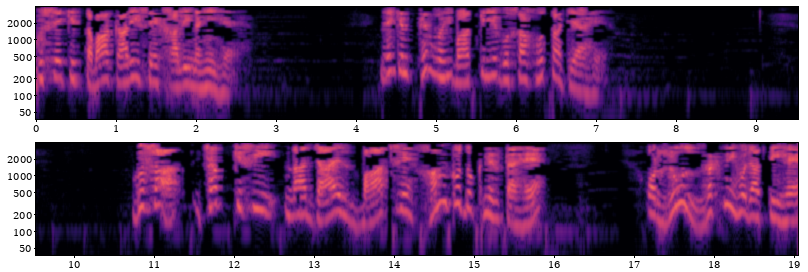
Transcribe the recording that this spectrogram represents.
غصے کی تباہ کاری سے خالی نہیں ہے۔ لیکن پھر وہی بات کہ یہ غصہ ہوتا کیا ہے؟ غصہ جب کسی ناجائز بات سے ہم کو دکھ ملتا ہے اور رول رکھنی ہو جاتی ہے،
